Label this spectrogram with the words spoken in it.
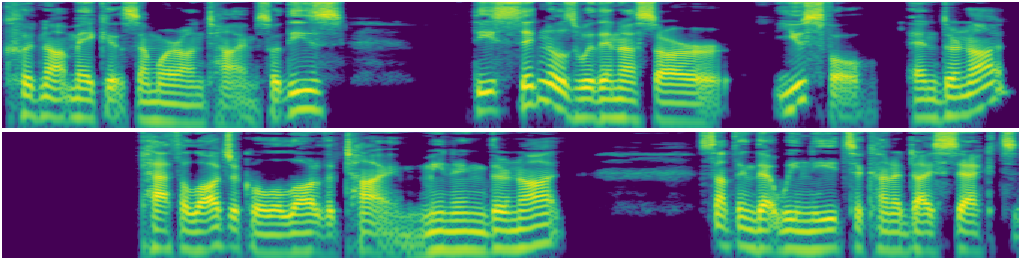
could not make it somewhere on time. So these, these signals within us are useful and they're not pathological a lot of the time, meaning they're not something that we need to kind of dissect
